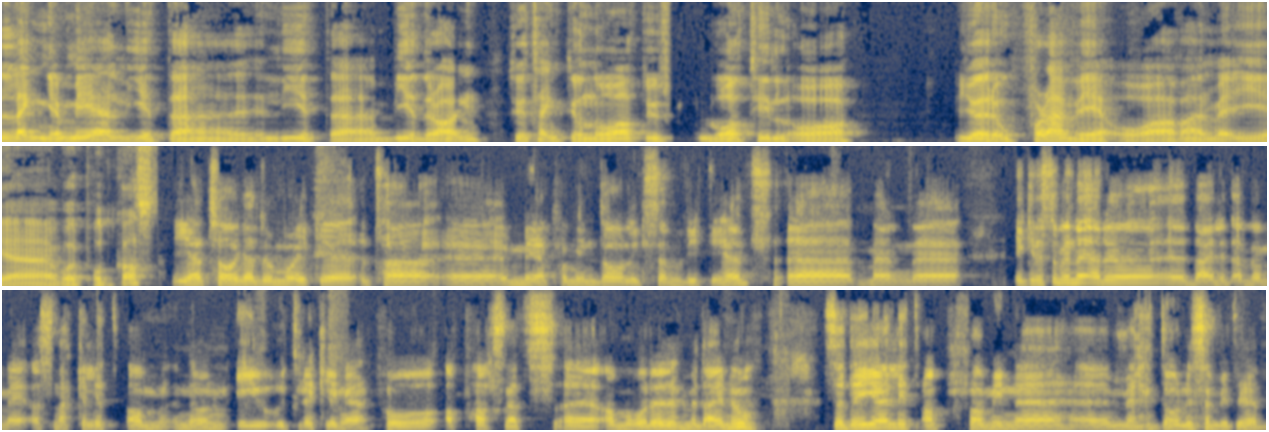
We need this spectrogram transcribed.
Lenge med lite, lite bidrag. Så vi tenkte jo nå at du skulle lov til å gjøre opp for deg ved å være med i vår podkast. Ja, Torgeir, du må ikke ta uh, med på min dårlige samvittighet. Uh, men uh, ikke desto mindre er det jo deilig å være med og snakke litt om noen EU-utviklinger på opphavsrettsområdet med deg nå. Så det gjør litt opp for min uh, veldig dårlige samvittighet.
